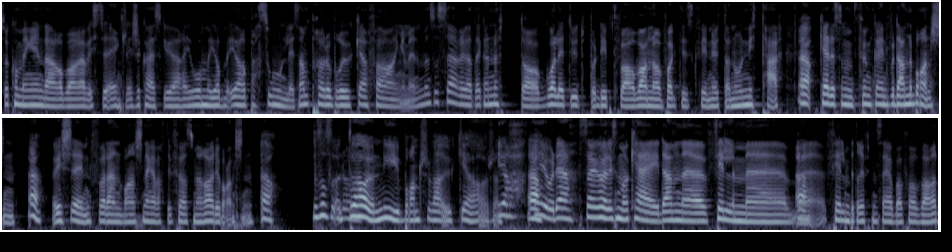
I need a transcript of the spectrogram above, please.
så kom jeg inn der og bare visste egentlig ikke hva jeg skulle gjøre. Jo, må jobbe, gjøre personlig. Sant? Prøvde å bruke erfaringen min. Men så ser jeg at jeg er nødt til å gå litt ut på dypt farvann og faktisk finne ut av noe nytt her. Ja. Hva er det som funker innenfor denne bransjen, Ja. og ikke innenfor den bransjen jeg har vært i før, som er radiobransjen. ja. Sånn, du har jo en ny bransje hver uke, har du skjønt. Ja, det er jo det. Så jeg har liksom OK, den eh, film, eh, Ja. filmbedriften som jeg jobber for, Varde,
